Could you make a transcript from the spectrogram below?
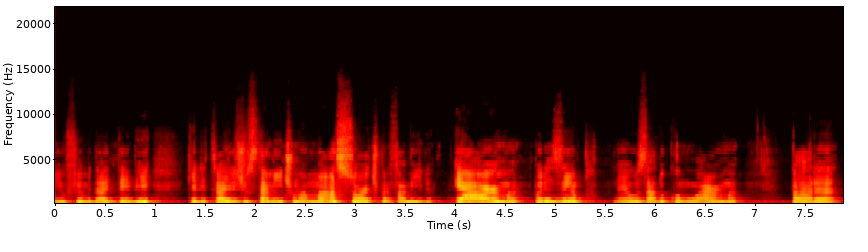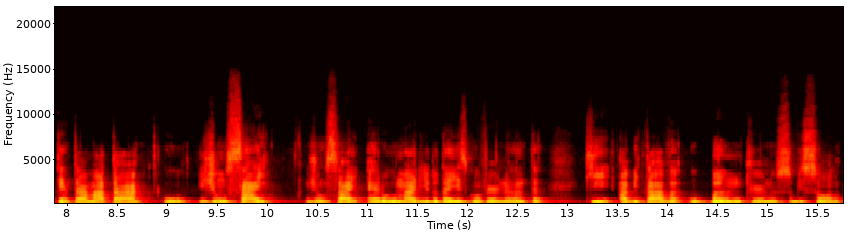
e o filme dá a entender, que ele traz justamente uma má sorte para a família. É a arma, por exemplo, é usado como arma para tentar matar o Junsai. Junsai era o marido da ex-governanta que habitava o bunker no subsolo.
